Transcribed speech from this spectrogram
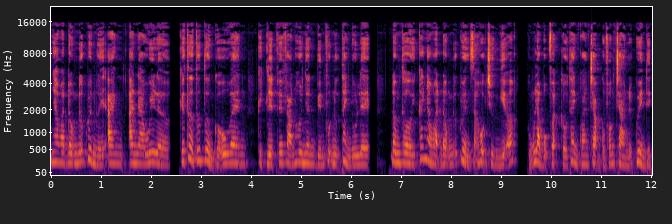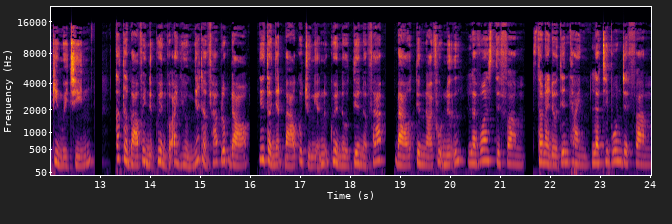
Nhà hoạt động nữ quyền người Anh Anna Wheeler kế thừa tư tưởng của Owen, kịch liệt phê phán hôn nhân biến phụ nữ thành nô lệ Đồng thời, các nhà hoạt động nữ quyền xã hội chủ nghĩa cũng là bộ phận cấu thành quan trọng của phong trào nữ quyền thế kỷ 19. Các tờ báo về nữ quyền có ảnh hưởng nhất ở Pháp lúc đó, như tờ nhật báo của chủ nghĩa nữ quyền đầu tiên ở Pháp, báo Tiếng nói phụ nữ La Voix des Femmes, sau này đổi tên thành La Tribune des Femmes,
